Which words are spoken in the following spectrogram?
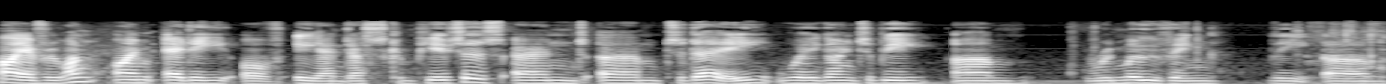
Hi everyone, I'm Eddie of E&S Computers and um, today we're going to be um, removing the, um,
